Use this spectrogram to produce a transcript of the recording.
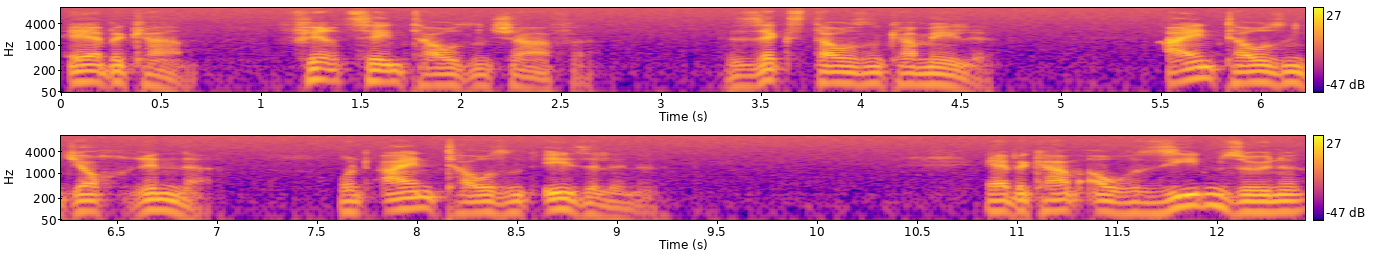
Er bekam 14.000 Schafe, 6.000 Kamele, 1.000 Joch Rinder und 1.000 Eselinnen. Er bekam auch sieben Söhne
